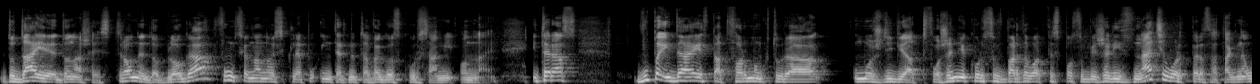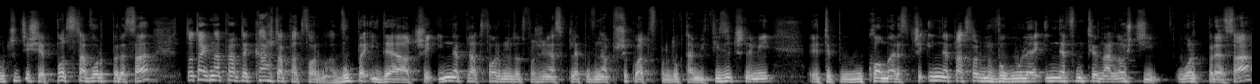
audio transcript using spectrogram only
dodaje do naszej strony, do bloga funkcjonalność sklepu internetowego z kursami online. I teraz WP Idea jest platformą, która umożliwia tworzenie kursów w bardzo łatwy sposób. Jeżeli znacie WordPressa, tak nauczycie się podstaw WordPressa, to tak naprawdę każda platforma, WP Idea czy inne platformy do tworzenia sklepów, na przykład z produktami fizycznymi y, typu WooCommerce, czy inne platformy w ogóle, inne funkcjonalności WordPressa,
